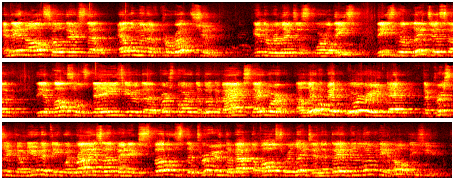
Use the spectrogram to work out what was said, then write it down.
And then also there's the element of corruption in the religious world. These, these religious of the apostles' days, here in the first part of the book of Acts, they were a little bit worried that the Christian community would rise up and expose the truth about the false religion that they had been living in all these years.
